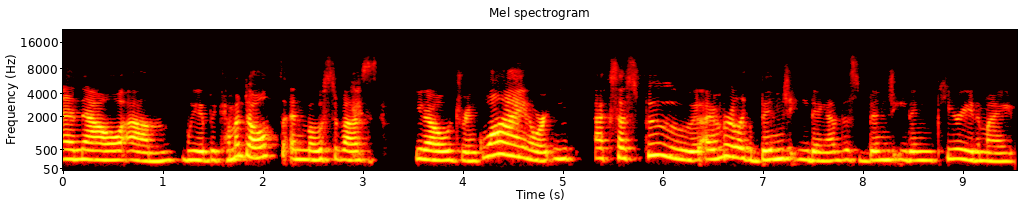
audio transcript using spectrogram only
And now um, we have become adults, and most of us, you know, drink wine or eat excess food. I remember like binge eating. I had this binge eating period in my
